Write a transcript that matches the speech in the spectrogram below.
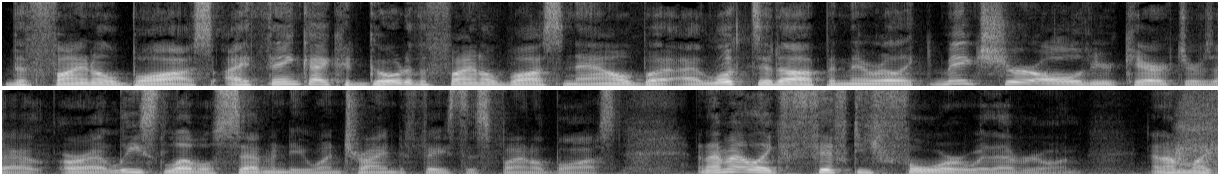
the final boss. I think I could go to the final boss now, but I looked it up and they were like, make sure all of your characters are, are at least level 70 when trying to face this final boss. And I'm at like 54 with everyone. And I'm like,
